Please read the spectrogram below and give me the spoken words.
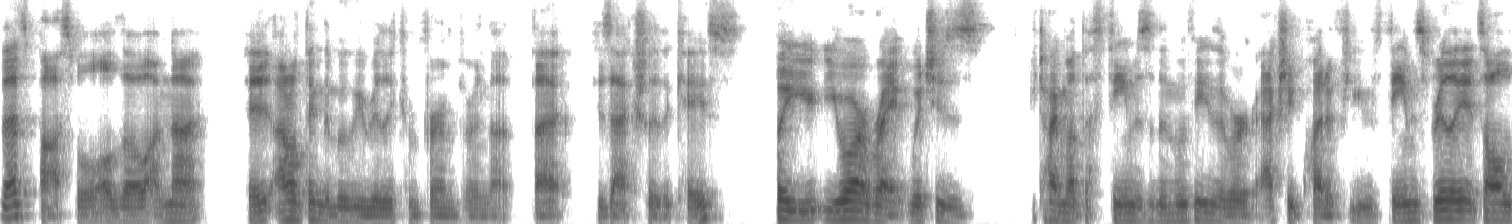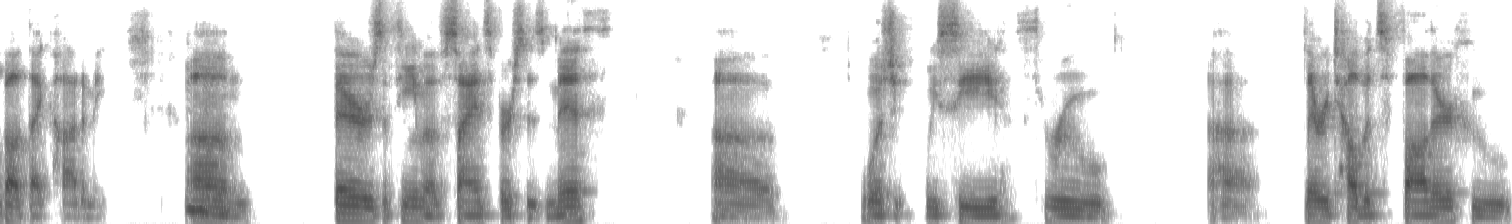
That's possible, although I'm not. I don't think the movie really confirms when that that is actually the case. But you you are right, which is you're talking about the themes of the movie. There were actually quite a few themes. Really, it's all about dichotomy. Mm-hmm. Um, there's a theme of science versus myth, uh, which we see through uh, Larry Talbot's father, who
